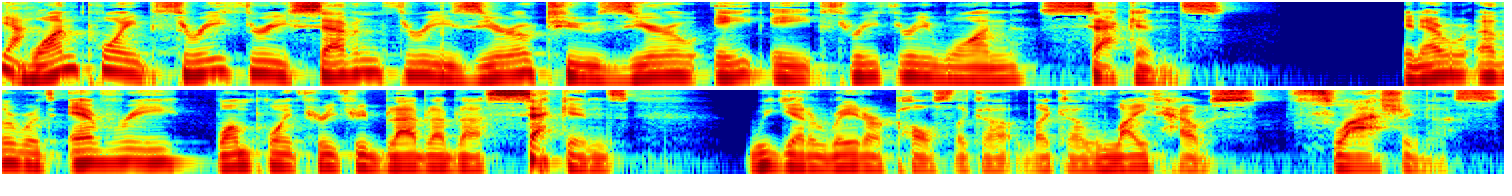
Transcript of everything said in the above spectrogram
Yeah. 1.33730288331 seconds. In other words, every 1.33 blah blah blah seconds, we get a radar pulse like a like a lighthouse flashing us.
